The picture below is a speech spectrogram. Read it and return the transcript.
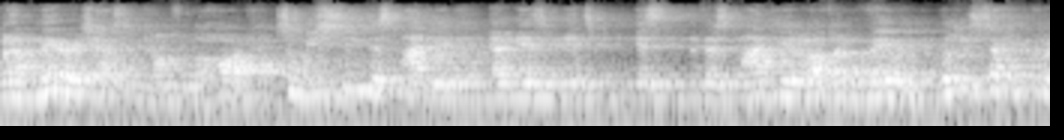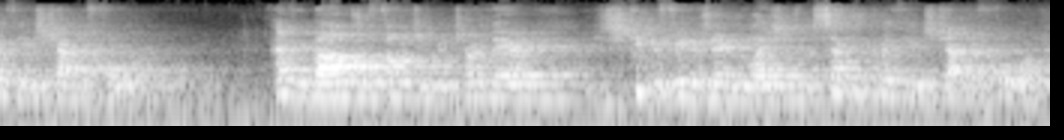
But a marriage has to come from the heart. So we see this idea, uh, and it's, this idea of unveiling. Look at 2 Corinthians chapter 4. Have your Bibles and phones, you can turn there. You just keep your fingers there in Galatians. But 2 Corinthians chapter 4.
